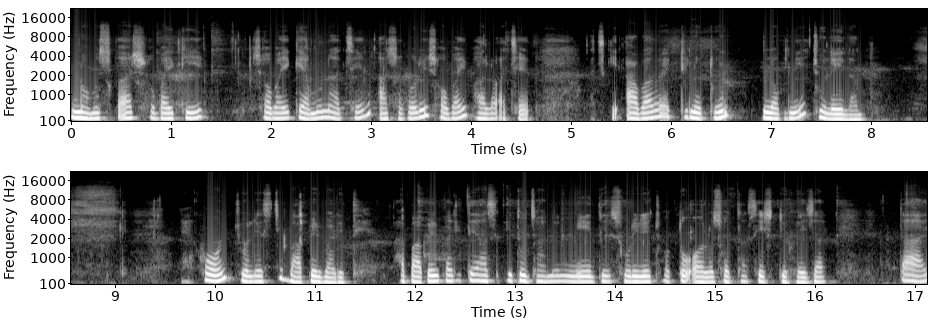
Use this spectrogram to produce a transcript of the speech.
নমস্কার সবাইকে। সবাই কেমন আছেন? আশা করি সবাই ভালো আছেন। আজকে আবারও একটি নতুন ব্লগ নিয়ে চলে এলাম। এখন চলে এসেছি বাপের বাড়িতে। আর বাপের বাড়িতে আসলে তো জানেন, মেয়েদের শরীরে যত অলসতা সৃষ্টি হয়ে যায়, তাই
